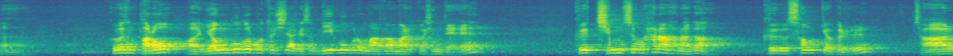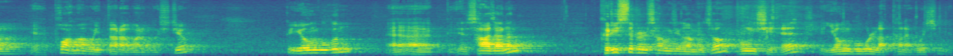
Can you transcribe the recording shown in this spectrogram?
어, 그것은 바로 어, 영국으로부터 시작해서 미국으로 마감할 것인데 그 짐승 하나하나가 그 성격을 잘 예, 포함하고 있다라고 하는 것이죠. 그 영국은 사자는 그리스를 상징하면서 동시에 영국을 나타내고 있습니다.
